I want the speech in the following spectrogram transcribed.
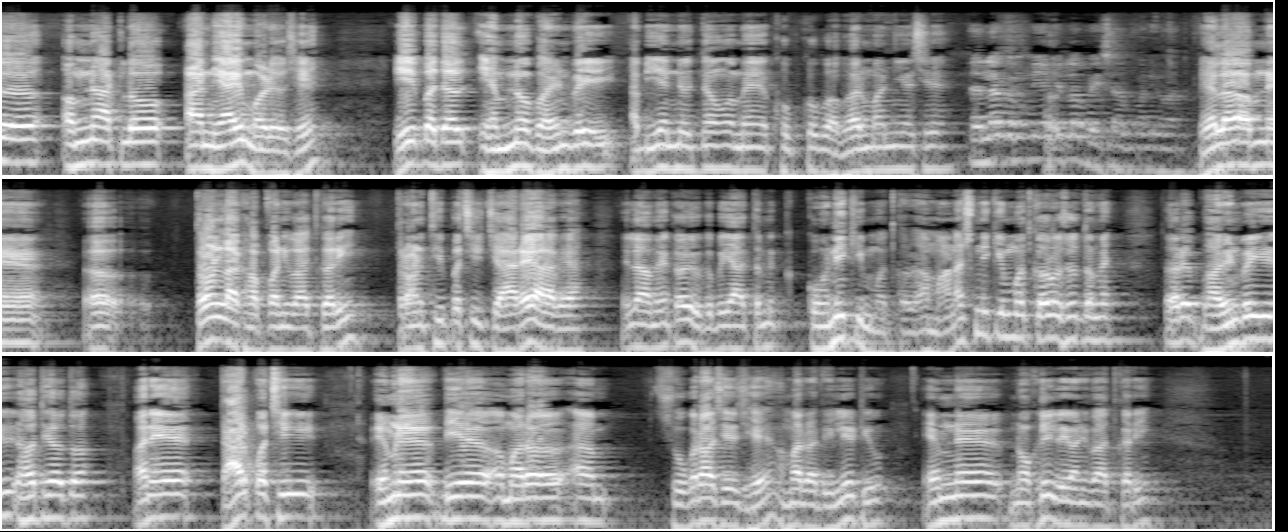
અમને આટલો આ ન્યાય મળ્યો છે. એ બદલ એમનો ભાવિનભાઈ આ બીએન ન્યૂઝનો અમે ખૂબ ખૂબ આભાર માનીએ છીએ. પહેલાં અમને ત્રણ લાખ આપવાની વાત કરી. ત્રણથી પછી ચારે આવ્યા. એટલે અમે કહ્યું કે ભાઈ આ તમે કોની કિંમત કરો? આ માણસની કિંમત કરો છો તમે? ત્યારે ભાવિનભાઈ હાથે હતો. અને ત્યાર પછી એમણે બે અમારા આ છોકરા છે છે અમારા રિલેટિવ એમને નોકરી લેવાની વાત કરી.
